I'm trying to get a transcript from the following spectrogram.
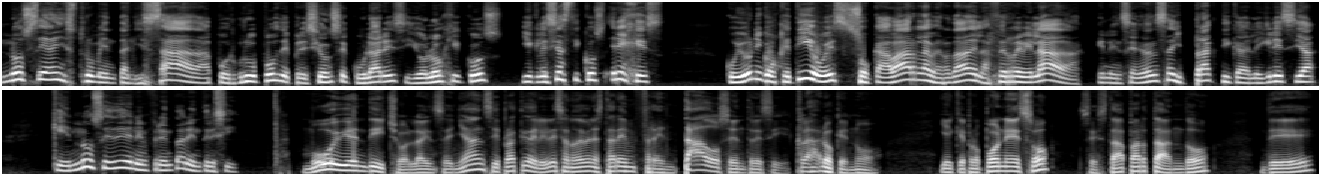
no sea instrumentalizada por grupos de presión seculares, ideológicos y eclesiásticos herejes, cuyo único objetivo es socavar la verdad de la fe revelada en la enseñanza y práctica de la iglesia que no se deben enfrentar entre sí. Muy bien dicho, la enseñanza y práctica de la iglesia no deben estar enfrentados entre sí. Claro que no. Y el que propone eso se está apartando de,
